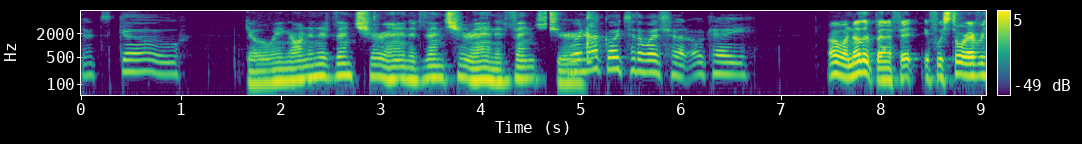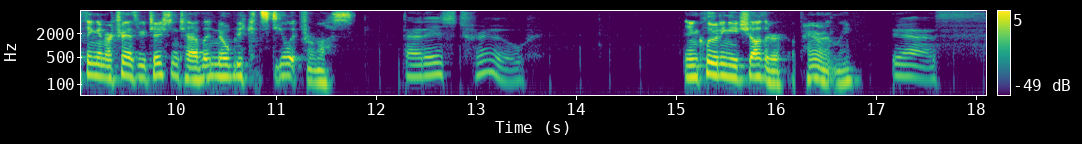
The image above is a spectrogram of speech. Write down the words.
Let's go. Going on an adventure and adventure and adventure. We're not going to the wedge hut, okay? Oh, another benefit. If we store everything in our transmutation tablet, nobody can steal it from us. That is true. Including each other, apparently. Yes.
